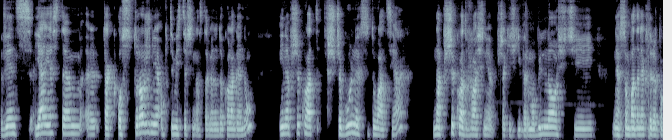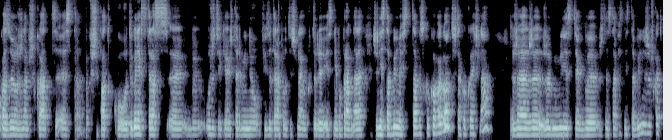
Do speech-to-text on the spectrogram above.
Więc ja jestem e, tak ostrożnie optymistycznie nastawiony do kolagenu i na przykład w szczególnych sytuacjach na przykład właśnie przy jakiejś hipermobilności. Są badania, które pokazują, że na przykład e, w przypadku, tego nie chcę teraz e, użyć jakiegoś terminu fizjoterapeutycznego, który jest niepoprawny, ale że niestabilność stawu skokowego, coś tak określa, że, że, że jest jakby, że ten staw jest niestabilny, że na przykład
